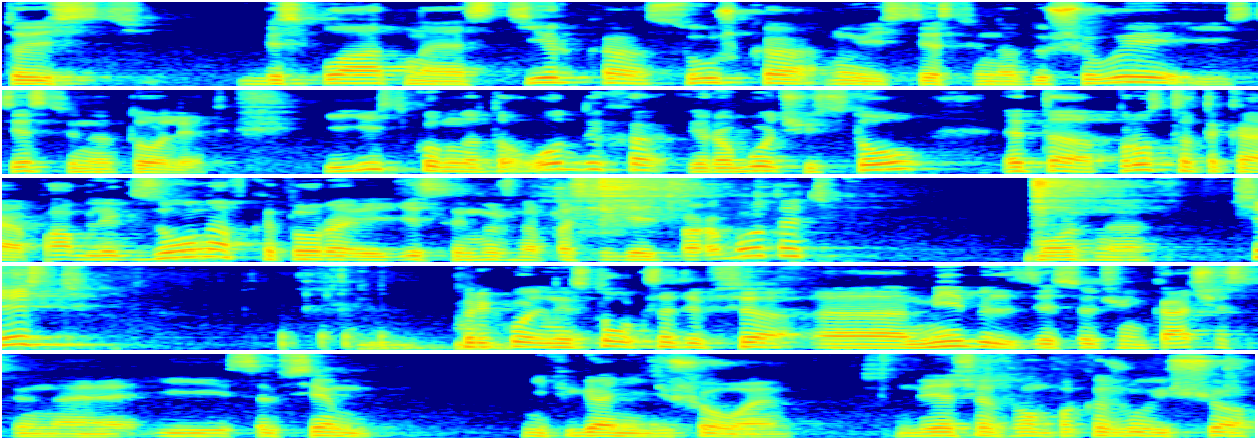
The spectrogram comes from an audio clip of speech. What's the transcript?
То есть бесплатная стирка, сушка, ну, естественно, душевые и, естественно, туалет. И есть комната отдыха и рабочий стол. Это просто такая паблик-зона, в которой, если нужно посидеть, поработать, можно сесть. Прикольный стол. Кстати, вся э, мебель здесь очень качественная и совсем нифига не дешевая. Я сейчас вам покажу еще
